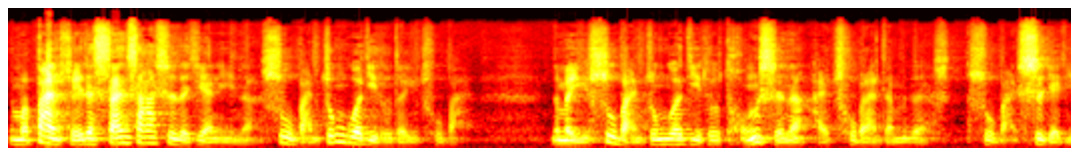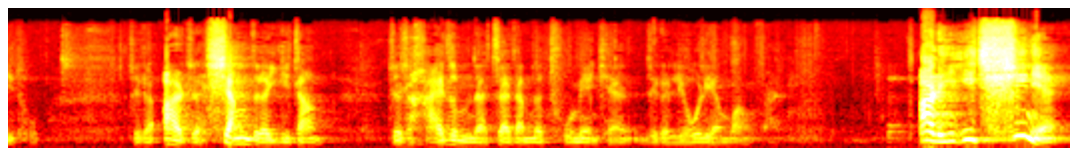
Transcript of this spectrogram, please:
那么，伴随着三沙市的建立呢，数版中国地图得以出版。那么，与竖版中国地图同时呢，还出版咱们的竖版世界地图。这个二者相得益彰，这是孩子们呢在咱们的图面前这个流连忘返。二零一七年，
